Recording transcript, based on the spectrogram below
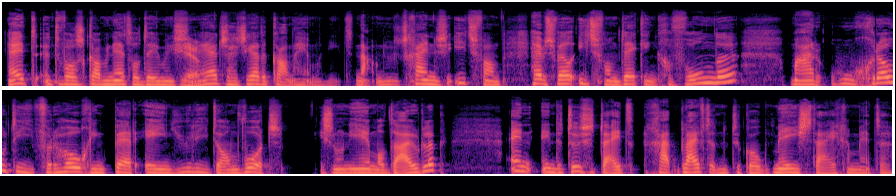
Het, het was het kabinet al demissionair. Ja. Toen zei ze, ja dat kan helemaal niet. Nou, nu schijnen ze iets van, hebben ze wel iets van dekking gevonden. Maar hoe groot die verhoging per 1 juli dan wordt is nog niet helemaal duidelijk. En in de tussentijd gaat, blijft het natuurlijk ook meestijgen met de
